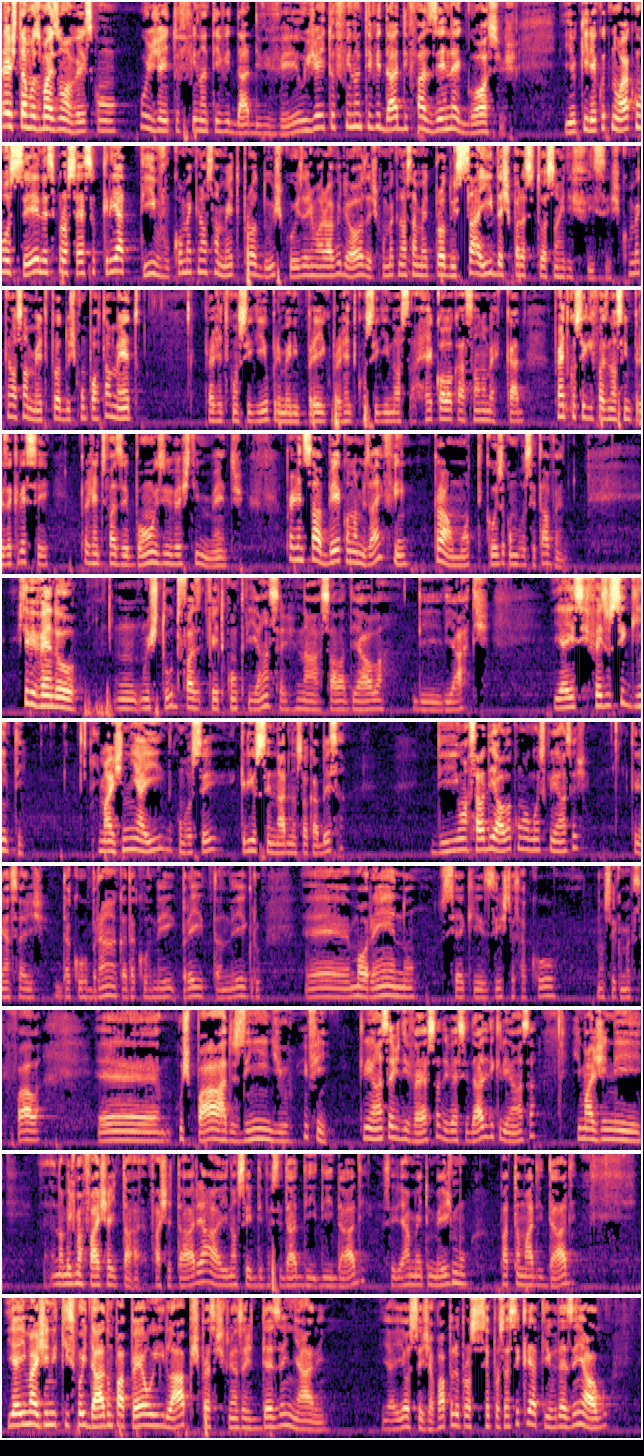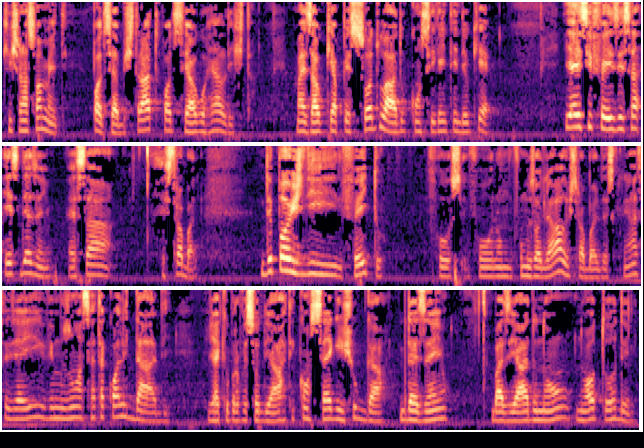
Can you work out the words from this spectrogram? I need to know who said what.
Speaker 1: Estamos mais uma vez com o jeito finatividade de viver, o jeito finatividade de fazer negócios. E eu queria continuar com você nesse processo criativo. Como é que nossa mente produz coisas maravilhosas? Como é que nossa mente produz saídas para situações difíceis? Como é que nossa mente produz comportamento para a gente conseguir o primeiro emprego, para a gente conseguir nossa recolocação no mercado, para a gente conseguir fazer nossa empresa crescer, para a gente fazer bons investimentos, para a gente saber economizar, enfim, para um monte de coisa, como você está vendo. Estive vendo um, um estudo faz, feito com crianças na sala de aula de, de arte, e aí se fez o seguinte: imagine aí com você, cria o cenário na sua cabeça de uma sala de aula com algumas crianças, crianças da cor branca, da cor ne preta, negro, é, moreno, se é que existe essa cor, não sei como é que se fala é, os pardos, índios, enfim, crianças diversas, diversidade de criança. Imagine na mesma faixa, faixa etária, aí não seria diversidade de, de idade, seria realmente o mesmo patamar de idade. E aí imagine que foi dado um papel e lápis para essas crianças desenharem. E aí, ou seja, vá pelo processo, processo criativo, desenhe algo que está na sua mente. Pode ser abstrato, pode ser algo realista, mas algo que a pessoa do lado consiga entender o que é. E aí se fez essa, esse desenho, essa, esse trabalho. Depois de feito, foram, fomos olhar os trabalhos das crianças e aí vimos uma certa qualidade, já que o professor de arte consegue julgar o desenho baseado no, no autor dele.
